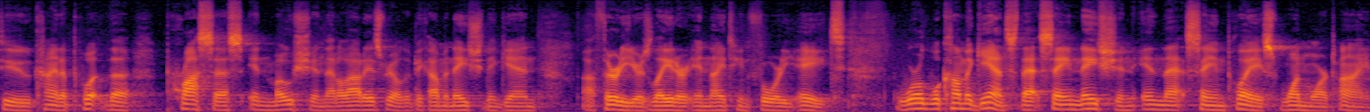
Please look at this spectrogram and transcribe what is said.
to kind of put the process in motion that allowed Israel to become a nation again uh, 30 years later in 1948 the world will come against that same nation in that same place one more time.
